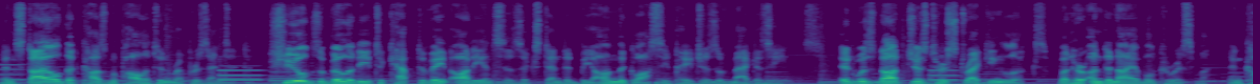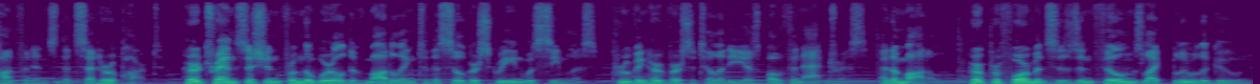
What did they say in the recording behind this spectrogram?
and style that Cosmopolitan represented. Shields' ability to captivate audiences extended beyond the glossy pages of magazines. It was not just her striking looks, but her undeniable charisma and confidence that set her apart. Her transition from the world of modeling to the silver screen was seamless, proving her versatility as both an actress and a model. Her performances in films like Blue Lagoon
